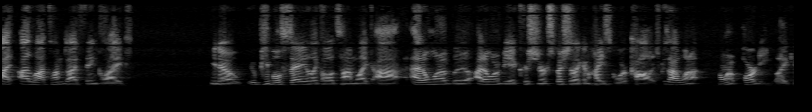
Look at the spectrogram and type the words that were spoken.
I, I a lot of times i think like you know people say like all the time like i, I don't want to be i don't want to be a christian or especially like in high school or college because i want to i want to party like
